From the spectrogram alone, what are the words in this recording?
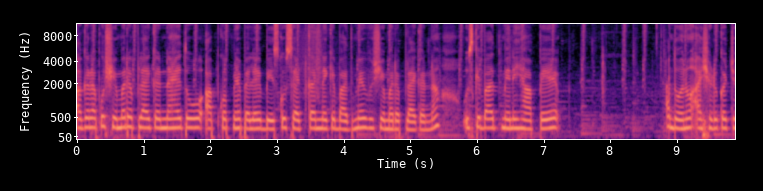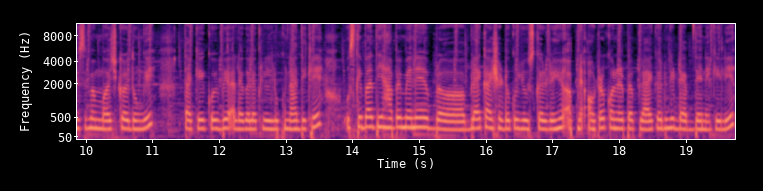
अगर आपको शेमर अप्लाई करना है तो आपको अपने पहले बेस को सेट करने के बाद में वो शेमर अप्लाई करना। उसके बाद मैंने यहाँ पे दोनों आई को अच्छे से मैं मर्ज कर दूँगी, ताकि कोई भी अलग अलग लुक ना दिखे। उसके बाद यहाँ पे मैंने ब्लैक आई शेडो को यूज़ कर रही हूँ, अपने आउटर कॉर्नर पे अप्लाई करूँगी डेप देने के लिए।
